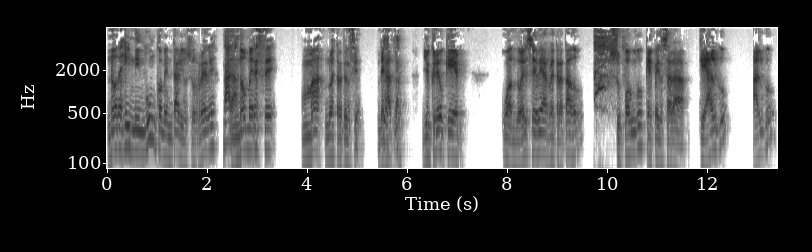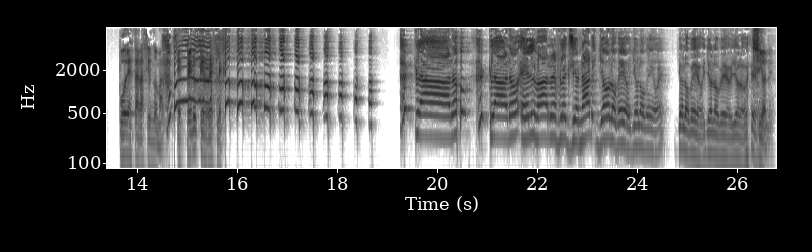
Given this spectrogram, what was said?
no dejéis ningún comentario en sus redes. Nada. No merece más nuestra atención. Dejadlo. Yo creo que cuando él se vea retratado, supongo que pensará que algo, algo puede estar haciendo mal. Espero que reflexione. Claro, claro, él va a reflexionar, yo lo veo, yo lo veo, eh. Yo lo veo, yo lo veo, yo lo veo. reflexione.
